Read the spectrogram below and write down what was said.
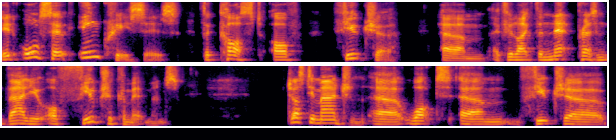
it also increases the cost of future, um, if you like, the net present value of future commitments. Just imagine uh, what um, future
